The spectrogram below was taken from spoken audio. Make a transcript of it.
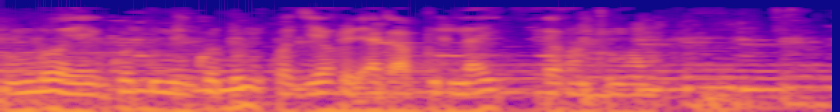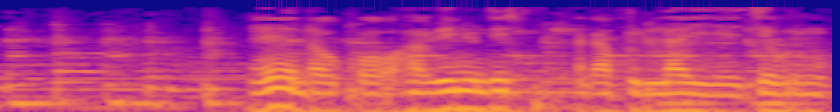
ɗum ɗo e goɗɗum e goɗɗum ko jewtoɗe aga abdoullahi e rontunomo e daw ko weñodiri aga abdoullahi e jewri mum.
